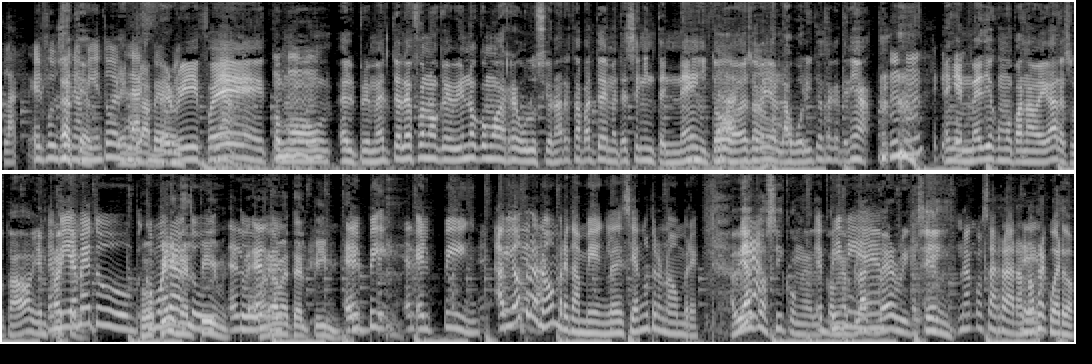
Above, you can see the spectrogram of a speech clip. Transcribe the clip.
BlackBerry. el funcionamiento del el BlackBerry. fue Ya. como Ujú. el primer teléfono que vino como a revolucionar esta parte de meterse en internet y todo Exacto. eso, aquello, la bolita esa que tenía en el medio como para navegar, eso estaba bien práctico. Envíame tu. Tu ¿Cómo pin, era el tu? pin. tu- Mándame el pin. El pin, el pin. Había otro nombre también, le decían otro nombre. Había algo así con el- con el BBM, Blackberry, eh, sí. Una cosa rara, Sí. no recuerdo.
